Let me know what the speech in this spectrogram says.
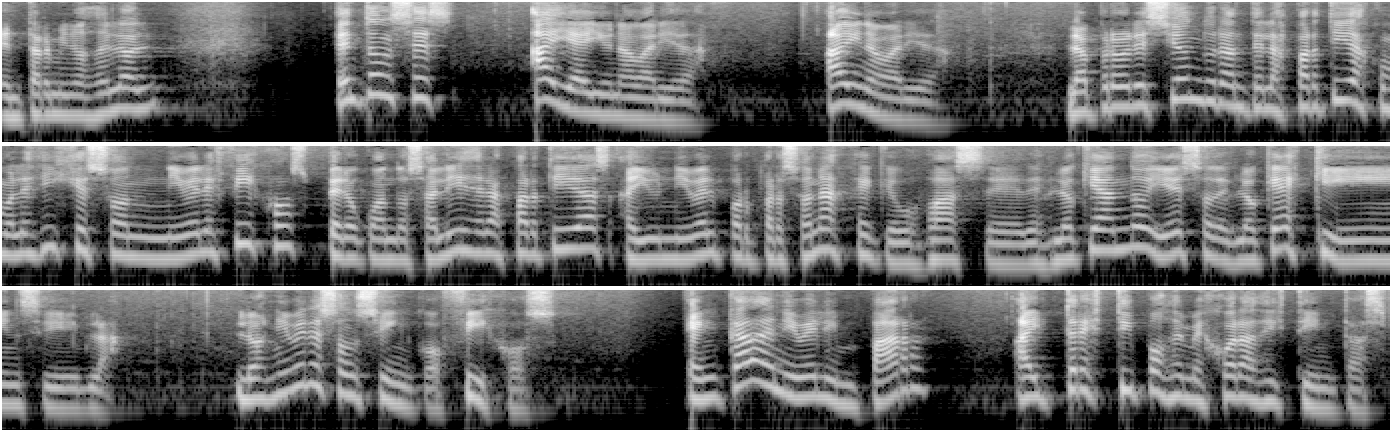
en términos de LOL. Entonces, ahí hay una variedad. Hay una variedad. La progresión durante las partidas, como les dije, son niveles fijos, pero cuando salís de las partidas hay un nivel por personaje que vos vas eh, desbloqueando y eso desbloquea skins y bla. Los niveles son cinco, fijos. En cada nivel impar hay tres tipos de mejoras distintas,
